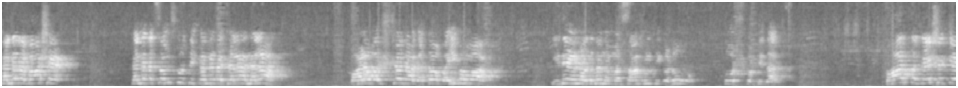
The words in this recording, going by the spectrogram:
ಕನ್ನಡ ಭಾಷೆ, ಕನ್ನಡ ಸಂಸ್ಕೃತಿ, ಕನ್ನಡ ಜಲ, ನೆಲ ಬಹಳ ವರ್ಷದ ಗತ ವೈಭವ ಇದೆ ಅನ್ನೋದನ್ನ ನಮ್ಮ ಸಾಹಿತಿಗಳು ತೋರಿಸ್ಕೊಟ್ಟಿದ್ದಾರೆ. ಭಾರತ ದೇಶಕ್ಕೆ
